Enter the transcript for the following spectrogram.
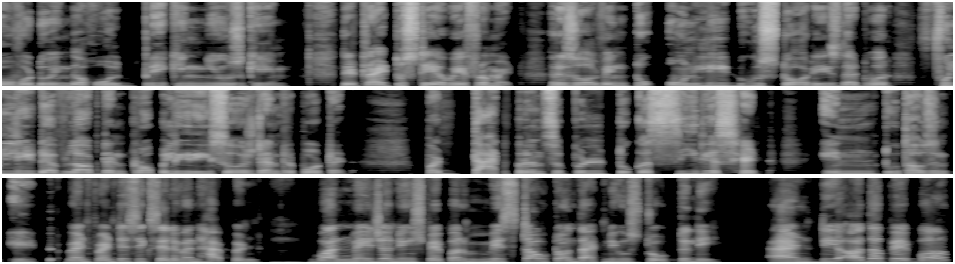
overdoing the whole breaking news game. They tried to stay away from it, resolving to only do stories that were fully developed and properly researched and reported. But that principle took a serious hit in 2008. when 2611 happened one major newspaper missed out on that news totally and the other paper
